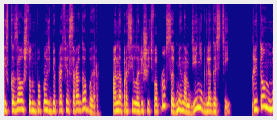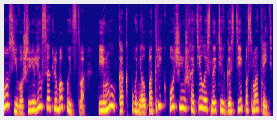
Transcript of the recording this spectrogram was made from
и сказал, что он по просьбе профессора Габер. Она просила решить вопрос с обменом денег для гостей. Притом нос его шевелился от любопытства, и ему, как понял Патрик, очень уж хотелось на этих гостей посмотреть.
